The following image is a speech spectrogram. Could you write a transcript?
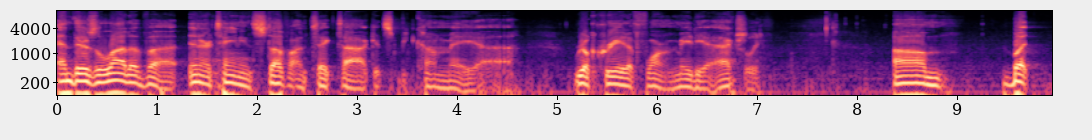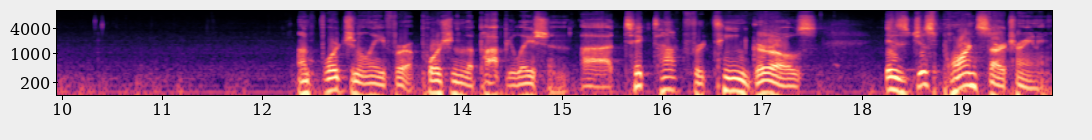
and there's a lot of uh, entertaining stuff on TikTok. It's become a uh, real creative form of media, actually. Um, but unfortunately, for a portion of the population, uh, TikTok for teen girls is just porn star training.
